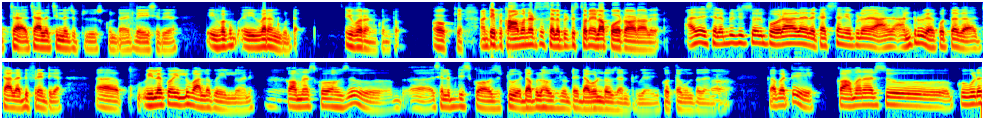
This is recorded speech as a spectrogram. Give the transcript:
చ- చాలా చిన్న చూపు చూసుకుంటా ఇట్లా వేసారు కదా. ఇవ్వక ఇవ్వరు అనుకుంటా ఇవ్వరు అనుకుంటా ఓకే. అంటే ఇప్పుడు కామనర్స్ సెలబ్రిటీస్ తోనే ఎలా పోరాడాలి. అదే సెలబ్రిటీస్తో పోరాడాలి. ఖచ్చితంగా ఇప్పుడు అ- అంటారు కదా కొత్తగా చాలా డిఫరెంట్గా వీళ్ళకో ఇల్లు వాళ్ళకో ఇల్లు అని. కామనర్స్కో హౌస్ సెలబ్రిటీస్కో హౌస్ టూ డబుల్ హౌస్లు ఉంటాయి డబుల్ డౌస్ అంటారు కదా ఇది కొత్తగా ఉంటుంది అంటారు కాబట్టి కామనర్స్కు కూడా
